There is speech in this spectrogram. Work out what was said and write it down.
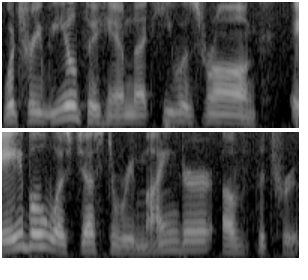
which revealed to him that he was wrong. Abel was just a reminder of the truth.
